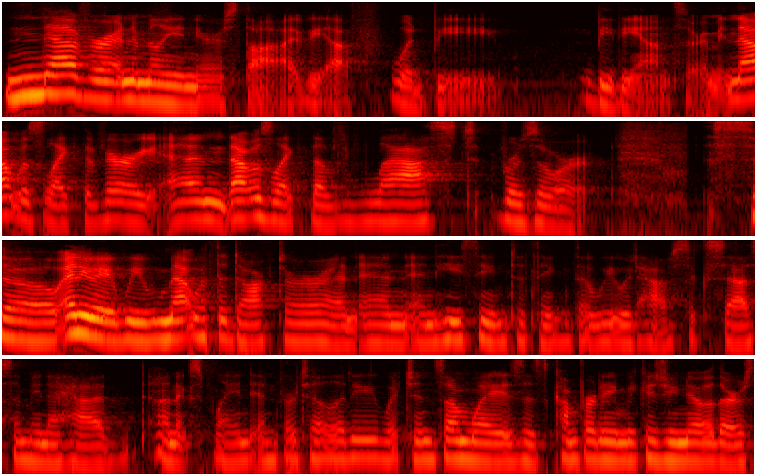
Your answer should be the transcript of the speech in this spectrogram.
Never in a million years thought IVF would be be the answer. I mean, that was like the very end. That was like the last resort so anyway, we met with the doctor, and, and, and he seemed to think that we would have success. I mean, I had unexplained infertility, which in some ways is comforting because you know there's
